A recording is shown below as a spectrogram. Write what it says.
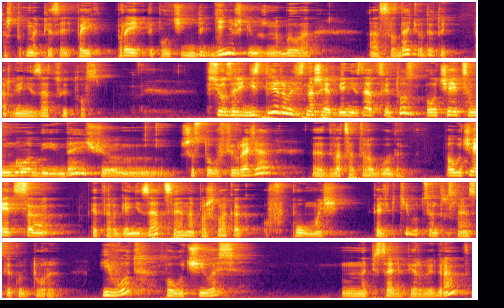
А чтобы написать проект и получить денежки, нужно было а, создать вот эту организацию ТОС. Все, зарегистрировались в нашей организации ТОС, получается, мы молодые, да, еще 6 февраля 2020 э, года. Получается, эта организация, она пошла как в помощь коллективу Центра славянской культуры. И вот получилось, написали первый грант,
